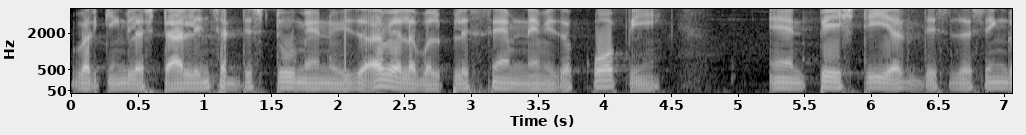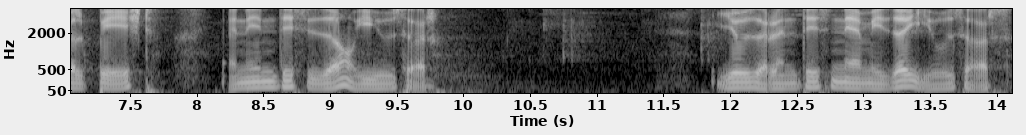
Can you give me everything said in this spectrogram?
Working less style inside this two menu is available. Plus same name is a copy and paste here. This is a single paste. And in this is a user. User and this name is a users.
